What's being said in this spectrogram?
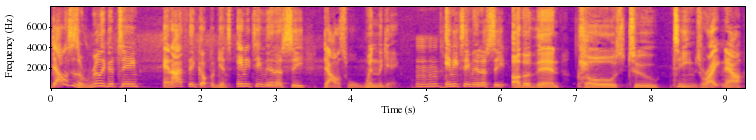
Dallas is a really good team, and I think up against any team in the NFC, Dallas will win the game. Mm-hmm. Any team in the NFC other than those two teams. Right now,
